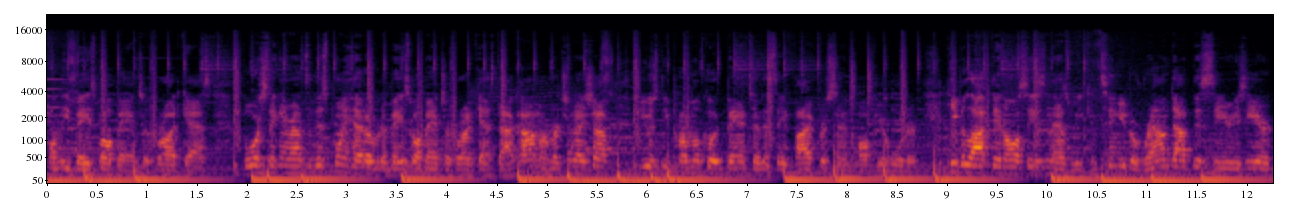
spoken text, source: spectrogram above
on the Baseball Banter broadcast. For sticking around to this point, head over to baseballbanterbroadcast.com, our merchandise shop. Use the promo code BANTER to save 5% off your order. Keep it locked in all season as we continue to round out this series here,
